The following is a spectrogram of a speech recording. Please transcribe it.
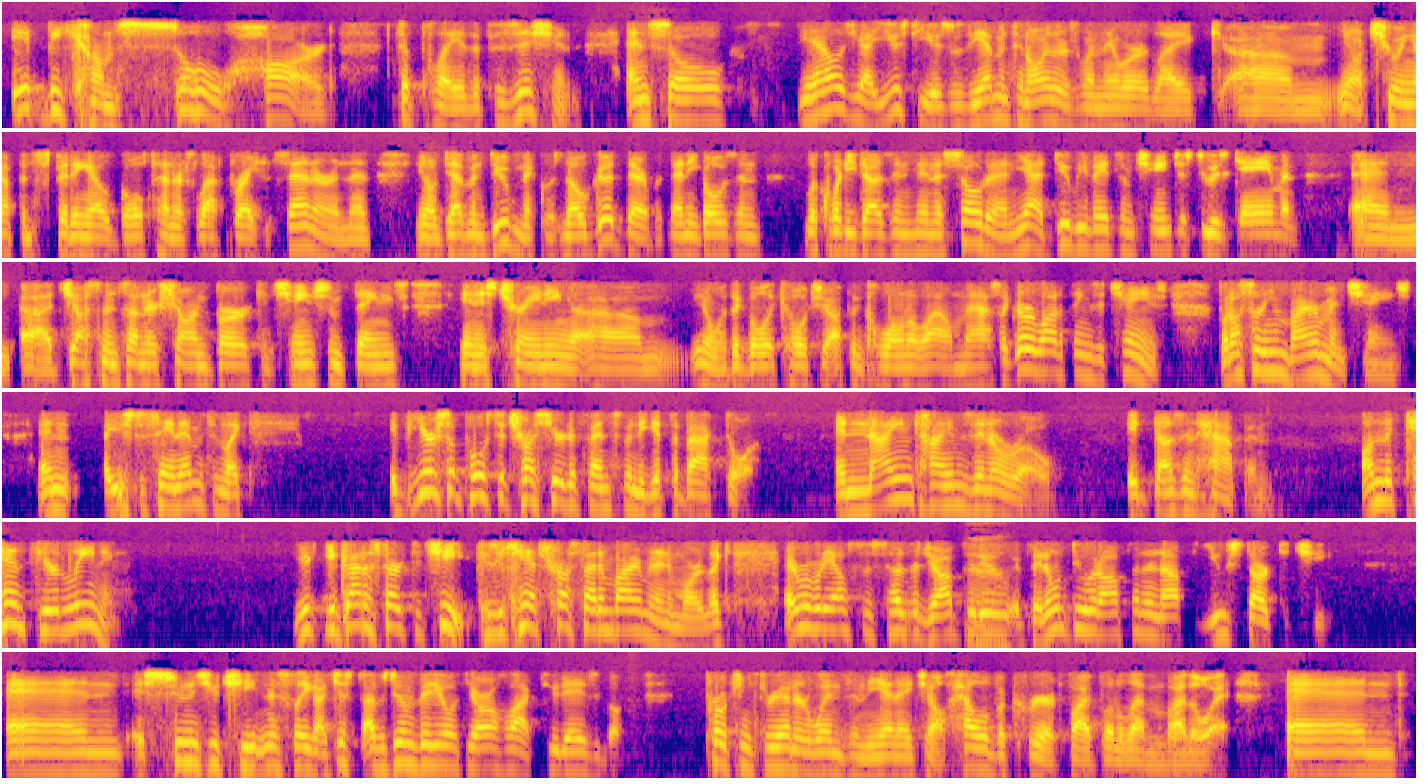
it becomes so hard to play the position. And so the analogy I used to use was the Edmonton Oilers when they were like, um, you know, chewing up and spitting out goaltenders left, right, and center. And then, you know, Devan Dubnyk was no good there, but then he goes and look what he does in Minnesota. And yeah, Doobie made some changes to his game, and and uh, adjustments under Sean Burke and changed some things in his training. Um, you know, with the goalie coach up in Kelowna, Lyle Mast. Like there are a lot of things that changed, but also the environment changed. And I used to say in Edmonton, like if you're supposed to trust your defenseman to get the back door, and nine times in a row it doesn't happen, on the tenth you're leaning you, you got to start to cheat because you can't trust that environment anymore. Like everybody else just has a job to do. If they don't do it often enough, you start to cheat. And as soon as you cheat in this league, I just I was doing a video with Jaro Halak two days ago, approaching 300 wins in the NHL. Hell of a career at five foot eleven, by the way. And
